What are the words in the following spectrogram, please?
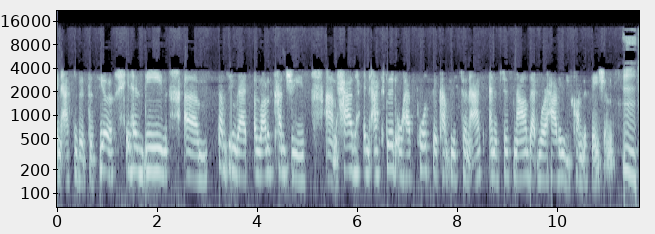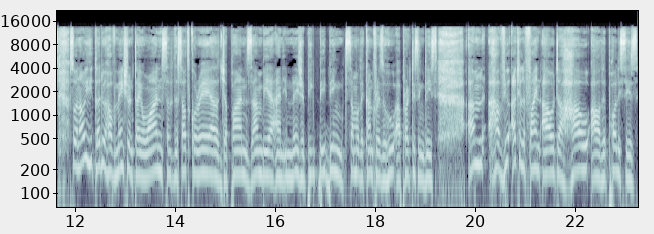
enacted it this year. It has been um, something that a lot of countries um, have enacted or have forced their companies to enact, and it's just now that we're having these conversations. Mm. So now that you have mentioned Taiwan, the South Korea, Japan, Zambia, and Indonesia being some of the countries who are practicing this, um, have you actually find out how are the policies,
